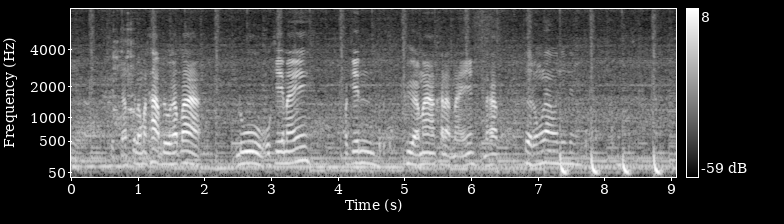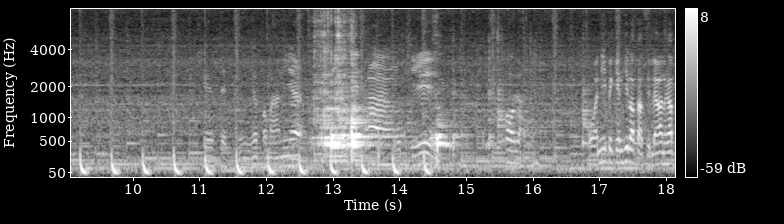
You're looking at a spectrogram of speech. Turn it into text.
นี่เสร็จครับเรามาทาบดูครับว่ารูโอเคไหมประกินเผื่อมาขนาดไหนนะครับ เผื่อลงล่างไว้นิดนึงโอเคเสร็จนี่ครับประมาณนี้ฮะเป็นอ่างโอเคคอหลังโอ้อันนี้เป็นเกมที่เราตัดเสร็จแล้วนะครับ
